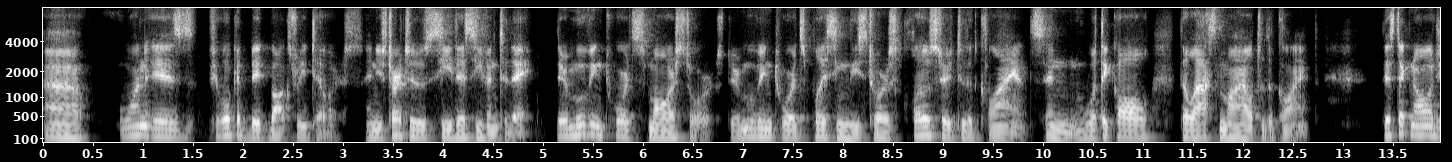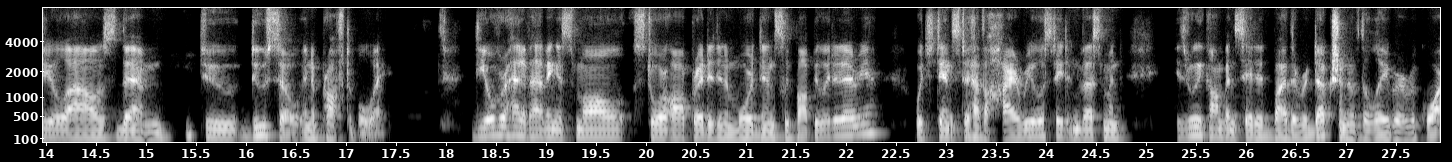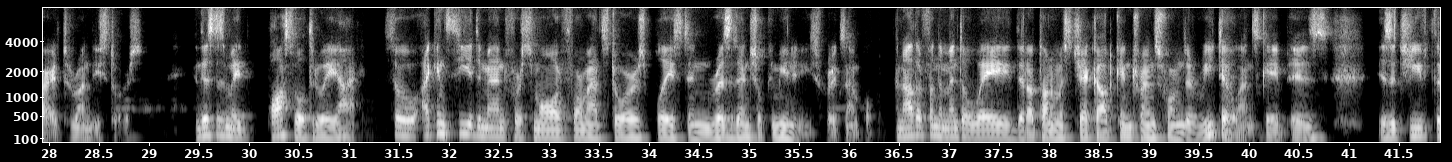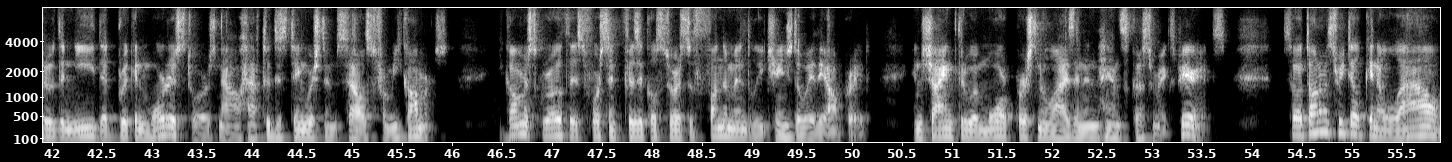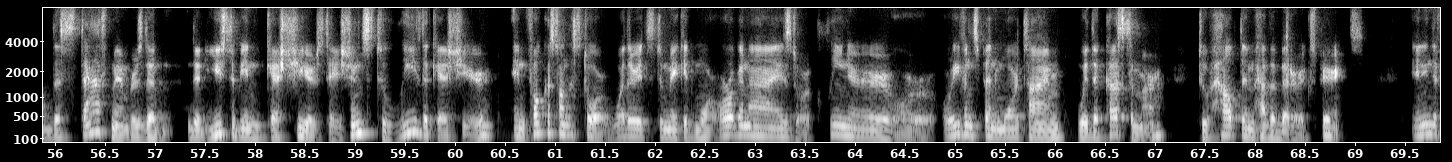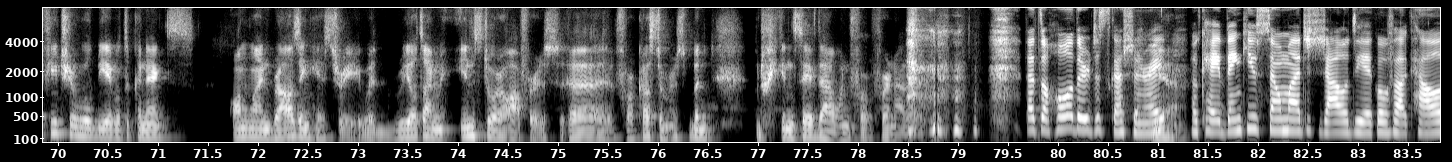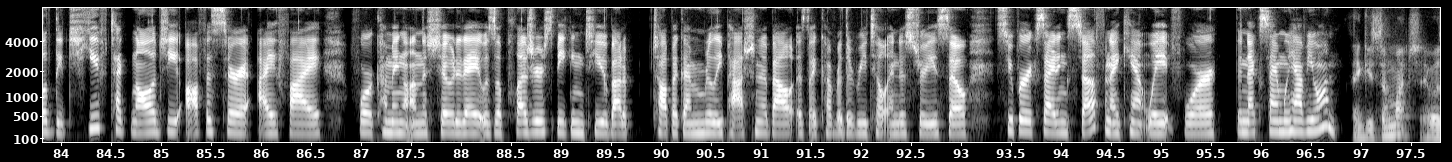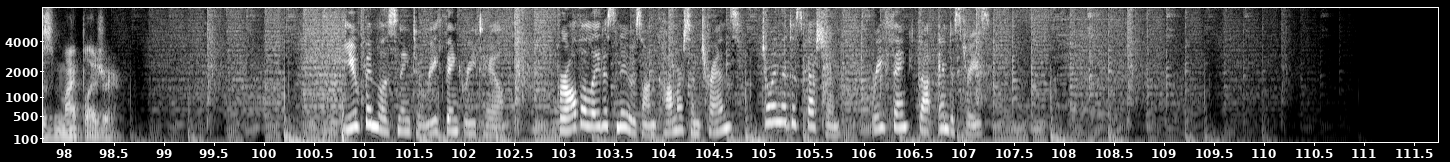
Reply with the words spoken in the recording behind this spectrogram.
Uh, one is if you look at big box retailers and you start to see this even today they're moving towards smaller stores. They're moving towards placing these stores closer to the clients and what they call the last mile to the client. This technology allows them to do so in a profitable way. The overhead of having a small store operated in a more densely populated area, which tends to have a higher real estate investment, is really compensated by the reduction of the labor required to run these stores. And this is made possible through AI. So I can see a demand for smaller format stores placed in residential communities, for example. Another fundamental way that autonomous checkout can transform the retail landscape is, is achieved through the need that brick and mortar stores now have to distinguish themselves from e-commerce. E-commerce growth is forcing physical stores to fundamentally change the way they operate and shine through a more personalized and enhanced customer experience. So autonomous retail can allow the staff members that, that used to be in cashier stations to leave the cashier and focus on the store, whether it's to make it more organized or cleaner or, or even spend more time with the customer to help them have a better experience. And in the future, we'll be able to connect online browsing history with real-time in-store offers uh, for customers but but we can save that one for for another that's a whole other discussion right? Yeah. okay thank you so much João Diogo Falcão the chief technology officer at AiFi for coming on the show today. It was a pleasure speaking to you about a topic i'm really passionate about as i cover the retail industry. So super exciting stuff and i can't wait for the next time we have you on. Thank you so much. It was my pleasure You've been listening to Rethink Retail. For all the latest news on commerce and trends, join the discussion. Rethink.industries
